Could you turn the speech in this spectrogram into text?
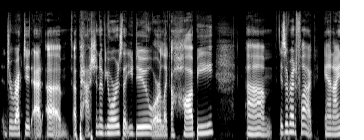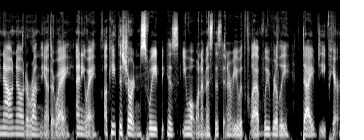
directed at um, a passion of yours that you do or like a hobby um, is a red flag. And I now know to run the other way. Anyway, I'll keep this short and sweet because you won't want to miss this interview with Gleb. We really dive deep here.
